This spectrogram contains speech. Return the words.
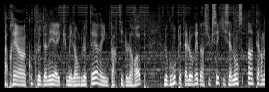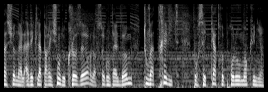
Après un couple d'années à écumer l'Angleterre et une partie de l'Europe, le groupe est à l'orée d'un succès qui s'annonce international avec l'apparition de Closer, leur second album. Tout va très vite pour ces quatre prolos mancuniens.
